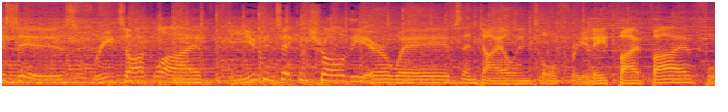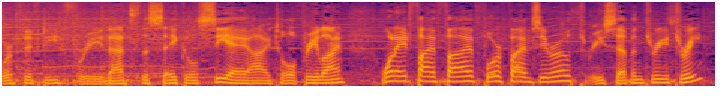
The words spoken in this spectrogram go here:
This is Free Talk Live. You can take control of the airwaves and dial in toll free at 855 450 free. That's the SACL CAI toll free line, 1 855 450 3733.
